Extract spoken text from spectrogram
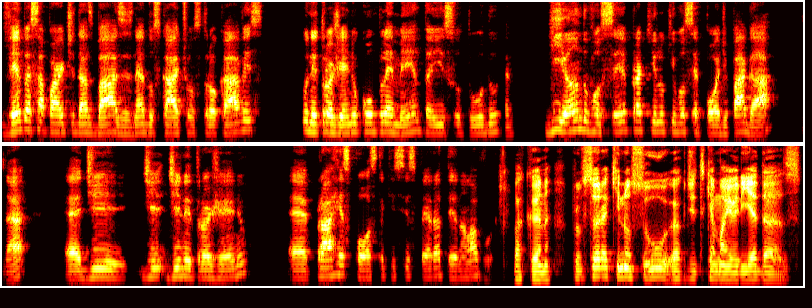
vendo essa parte das bases, né, dos cátions trocáveis, o nitrogênio complementa isso tudo, né, guiando você para aquilo que você pode pagar, né? é, de, de, de, nitrogênio é, para a resposta que se espera ter na lavoura. Bacana. Professor, aqui no sul, eu acredito que a maioria das,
